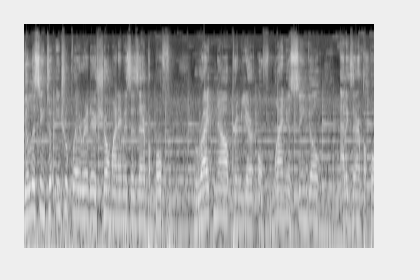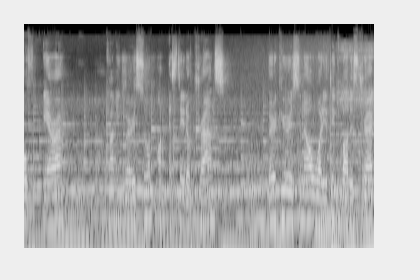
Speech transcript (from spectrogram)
You're listening to Interplay Radio Show. My name is Alexander Popov. Right now, premiere of my new single, Alexander Popov Era, coming very soon on A State of Trance. Very curious to know what you think about this track.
